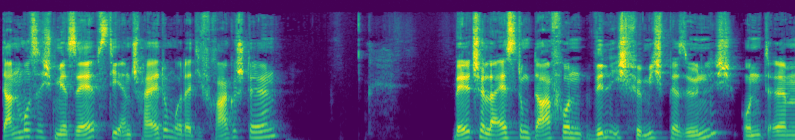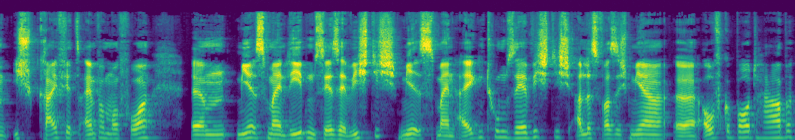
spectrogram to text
Dann muss ich mir selbst die Entscheidung oder die Frage stellen, welche Leistung davon will ich für mich persönlich? Und ähm, ich greife jetzt einfach mal vor, ähm, mir ist mein Leben sehr, sehr wichtig, mir ist mein Eigentum sehr wichtig, alles, was ich mir äh, aufgebaut habe.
